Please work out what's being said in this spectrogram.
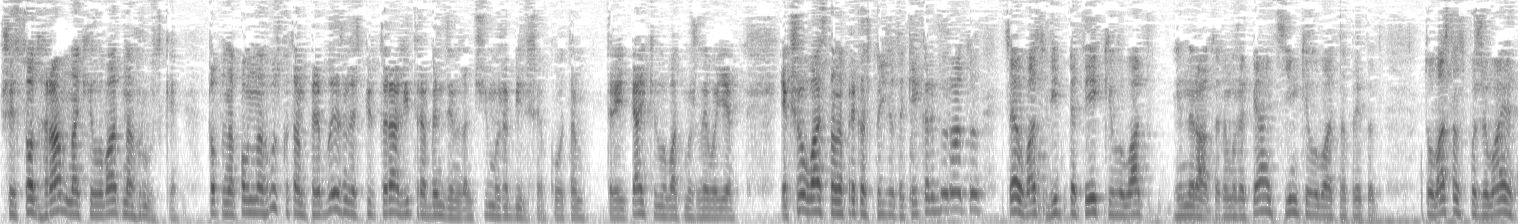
600 грам на кіловат нагрузки. Тобто на повну нагрузку там приблизно десь півтора літра бензину, там чи може більше, в кого там 3,5 кВт, можливо, є. Якщо у вас там, наприклад, стоїть такий карбюратор, це у вас від 5 кВт генератор, там може 5-7 кВт, наприклад то у вас там споживає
